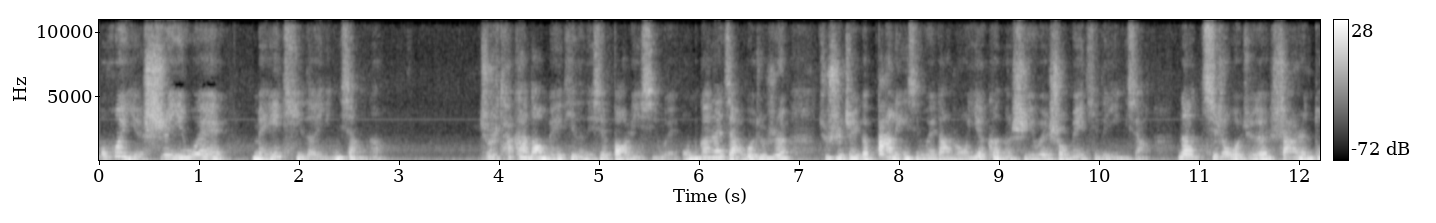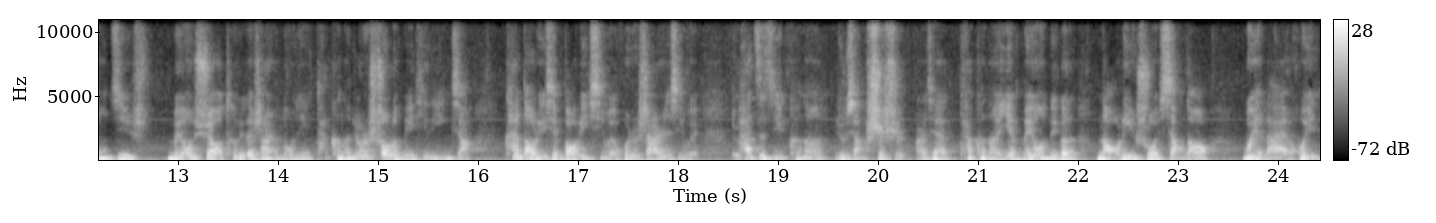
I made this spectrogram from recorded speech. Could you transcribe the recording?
不会也是因为媒体的影响呢？就是他看到媒体的那些暴力行为，我们刚才讲过，就是就是这个霸凌行为当中，也可能是因为受媒体的影响。那其实我觉得杀人动机是没有需要特别的杀人动机，他可能就是受了媒体的影响，看到了一些暴力行为或者杀人行为，他自己可能就想试试，而且他可能也没有那个脑力说想到未来会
